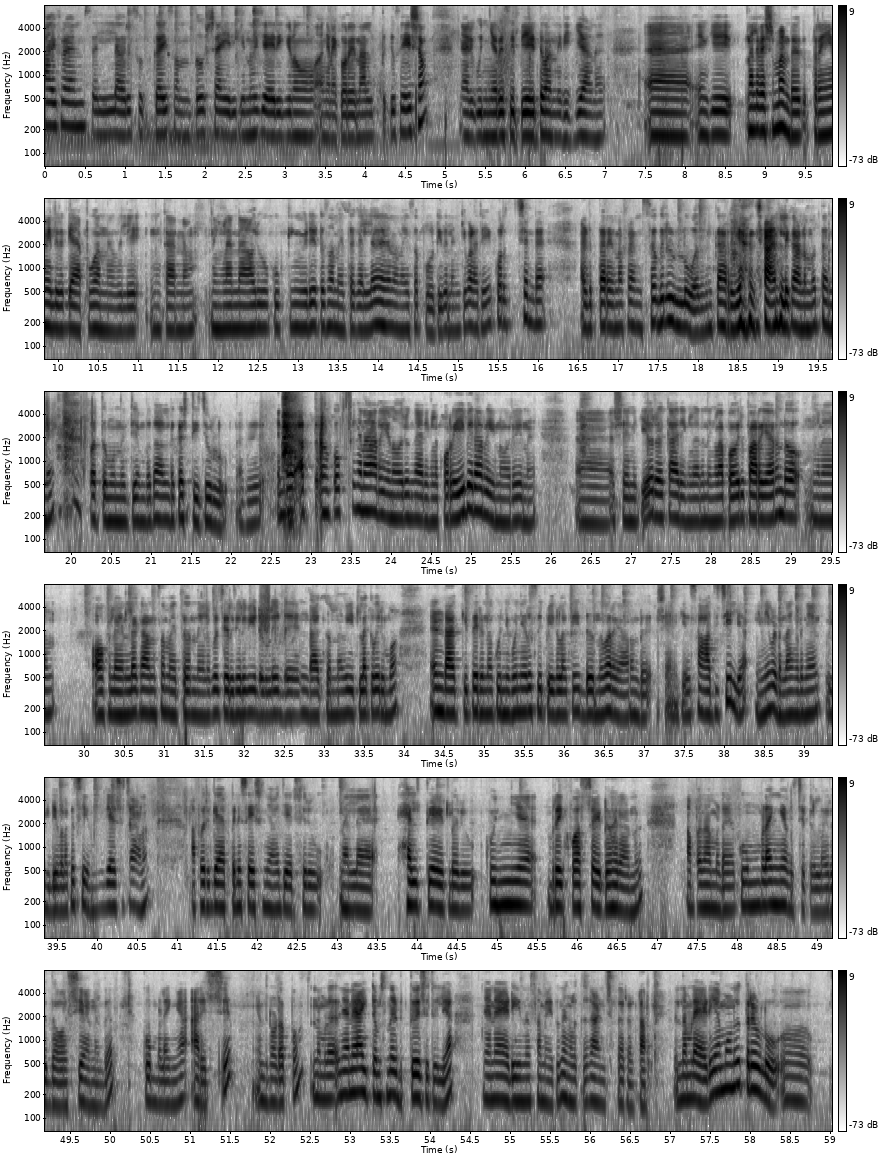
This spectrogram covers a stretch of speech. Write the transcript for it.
Hi friends എല്ലാവരും സുഖമായി സന്തോഷമായിരിക്കുന്നു വിചാരിക്കുന്നു. അങ്ങനെ കുറേ നാളത്തേക്ക് ശേഷം ഞാനൊരു കുഞ്ഞ റെസിപ്പി ആയിട്ട് വന്നിരിക്കുകയാണ്. എനിക്ക് നല്ല വിഷമമുണ്ട് ഇത്രയും വലിയൊരു ഗ്യാപ്പ് വന്നതിൽ കാരണം നിങ്ങൾ എന്നെ ആ ഒരു കുക്കിംഗ് വീഡിയോ ഇട്ട സമയത്തൊക്കെ എല്ലാവരും നന്നായി സപ്പോർട്ട് ചെയ്തില്ല. എനിക്ക് വളരെ കുറച്ച് എന്റെ അടുത്തറിയണ ഫ്രണ്ട്സ് അതിലുള്ളൂ. അത് എനിക്കറിയാം. ചാനൽ കാണുമ്പോൾ തന്നെ പത്ത് മുന്നൂറ്റി അമ്പത് ആളുടെ കഷ്ടിച്ചുള്ളൂ. അത് എന്റെ അത്ര കുറച്ച് ഇങ്ങനെ അറിയണവരും കാര്യങ്ങളും കുറേ പേര് അറിയണവരാണ്. പക്ഷേ എനിക്ക് ഓരോ കാര്യങ്ങളാണ് നിങ്ങളപ്പോൾ അവർ പറയാറുണ്ടോ? ഇങ്ങനെ ഓഫ്ലൈനിലൊക്കെ കാണുന്ന സമയത്ത് എന്തെങ്കിലുമൊക്കെ ചെറിയ ചെറിയ വീടുകളിൽ ഇട് ഉണ്ടാക്കുന്ന വീട്ടിലൊക്കെ വരുമ്പോൾ ഉണ്ടാക്കി തരുന്ന കുഞ്ഞു കുഞ്ഞു റെസിപ്പികളൊക്കെ ഇടുമെന്ന് പറയാറുണ്ട്. പക്ഷേ എനിക്ക് സാധിച്ചില്ല. ഇനി ഇവിടെ നിന്ന് അങ്ങോട്ട് ഞാൻ വീഡിയോകളൊക്കെ ചെയ്യുമെന്ന് വിചാരിച്ചിട്ടാണ്. അപ്പോൾ ഒരു ഗ്യാപ്പിന് ശേഷം ഞാൻ വിചാരിച്ചൊരു നല്ല ഹെൽത്തി ആയിട്ടുള്ളൊരു കുഞ്ഞ് ബ്രേക്ക്ഫാസ്റ്റ് ആയിട്ട് വരാമെന്ന് അപ്പോൾ നമ്മുടെ കുമ്പളങ്ങ വെച്ചിട്ടുള്ള ഒരു ദോശയാണിത്. കുമ്പളങ്ങ അരച്ച് ഇതിനോടൊപ്പം നമ്മൾ ഞാൻ ഐറ്റംസ് ഒന്നും എടുത്തു വെച്ചിട്ടില്ല. ഞാൻ ആഡ് ചെയ്യുന്ന സമയത്ത് നിങ്ങൾക്ക് കാണിച്ചു തരാം കേട്ടോ. നമ്മൾ ആഡ് ചെയ്യാൻ പോകുന്നത് ഇത്രയേ ഉള്ളൂ.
